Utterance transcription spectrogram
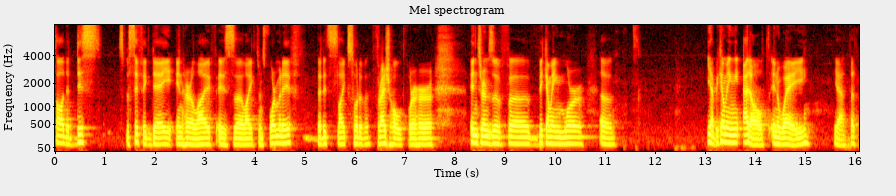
thought that this specific day in her life is uh, like transformative, that it's like sort of a threshold for her in terms of uh, becoming more, uh, yeah, becoming adult in a way. Yeah, that.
